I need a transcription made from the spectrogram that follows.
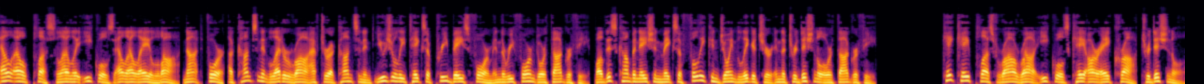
LL plus Lela equals LLA law not for. A consonant letter ra after a consonant usually takes a pre-base form in the reformed orthography, while this combination makes a fully conjoined ligature in the traditional orthography. KK plus ra ra equals KRA kra traditional.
